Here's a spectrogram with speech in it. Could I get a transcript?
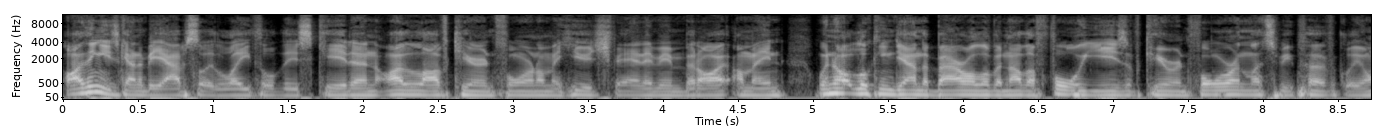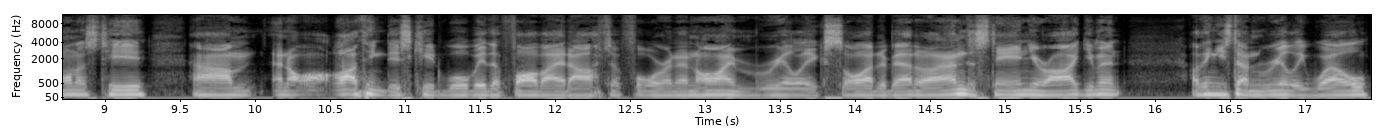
I think he's going to be absolutely lethal, this kid, and I love Kieran Foran. I'm a huge fan of him, but I, I mean, we're not looking down the barrel of another four years of Kieran Foran, let's be perfectly honest here. Um, and I, I, think this kid will be the five eight after Foran, and I'm really excited about it. I understand your argument. I think he's done really well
